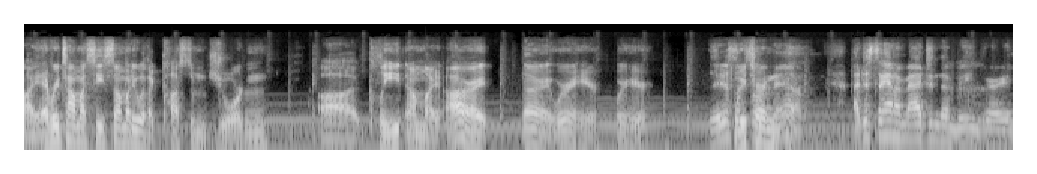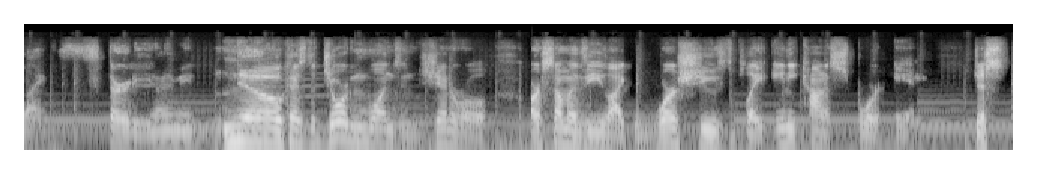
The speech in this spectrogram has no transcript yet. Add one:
Like every time I see somebody with a custom Jordan uh cleat, I'm like, all right, all right, we're here, we're here. they just we look so turned-. I just can't imagine them being very like sturdy. You know what I mean? No, because the Jordan ones in general are some of the like worst shoes to play any kind of sport in. Just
